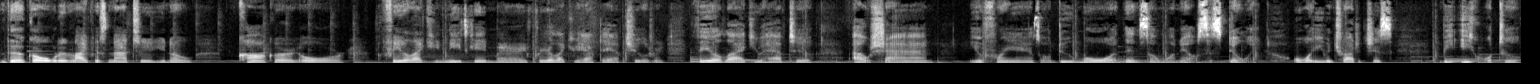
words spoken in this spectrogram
The goal in life is not to, you know, conquer or feel like you need to get married, feel like you have to have children, feel like you have to outshine your friends or do more than someone else is doing, or even try to just be equal to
